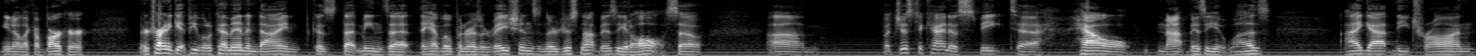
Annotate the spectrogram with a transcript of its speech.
you know, like a barker they're trying to get people to come in and dine because that means that they have open reservations and they're just not busy at all. So, um, but just to kind of speak to how not busy it was, I got the Tron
